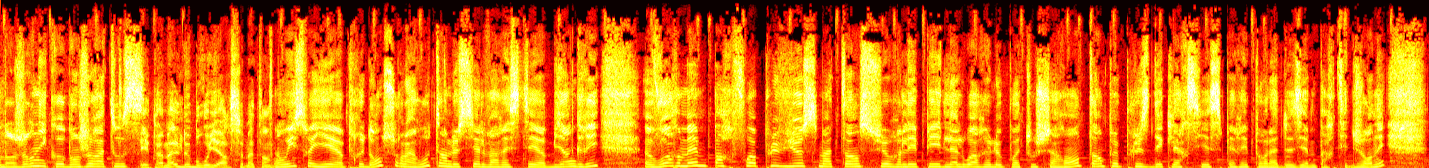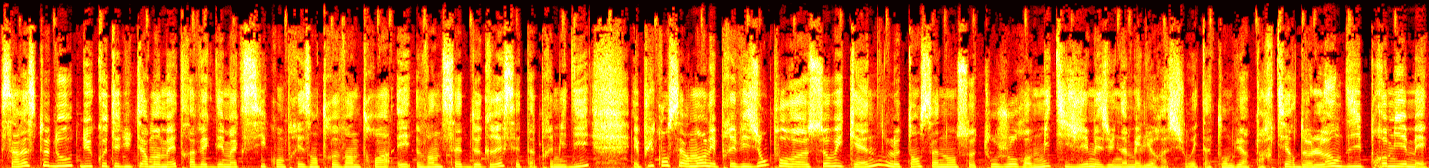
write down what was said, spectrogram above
Bonjour Nico, bonjour à tous. Et pas mal de brouillard ce matin. Oui, soyez euh, prudents sur la route. hein. Le ciel va rester euh, bien gris, euh, voire même parfois pluvieux ce matin sur les pays de la Loire et le Poitou-Charentes. Un peu plus d'éclaircies espérées pour la deuxième partie de journée. Ça reste doux du côté du thermomètre avec des maxis comprises entre 23 et 27 degrés cet après-midi. Et puis concernant les prévisions pour ce week-end, le temps s'annonce toujours mitigé, mais une amélioration est attendue à partir de lundi 1er mai.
